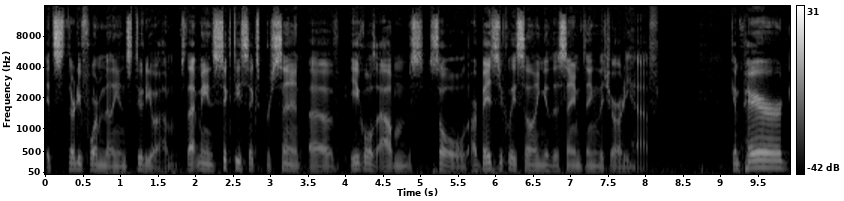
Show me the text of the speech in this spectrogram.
it's 34 million studio albums. That means 66% of Eagles albums sold are basically selling you the same thing that you already have. Compared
